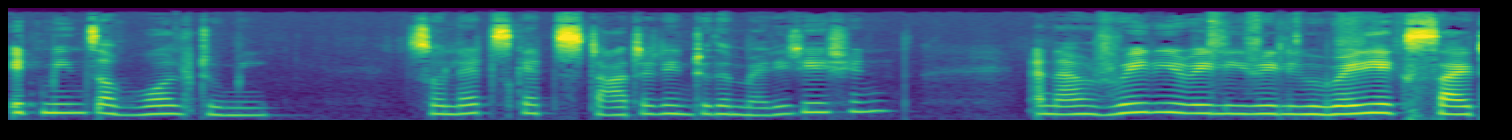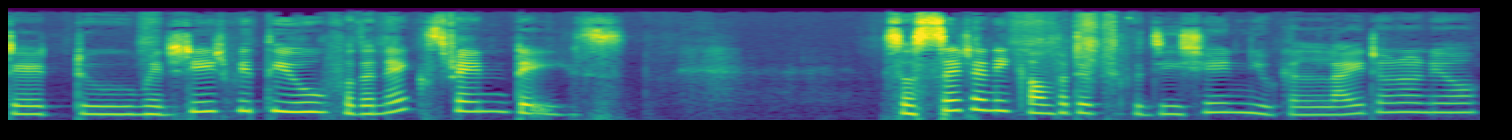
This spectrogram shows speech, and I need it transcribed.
It means a world to me. So let's get started into the meditation. And I'm really, really, really very excited to meditate with you for the next 10 days. So sit any comfortable position. You can lie down on your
